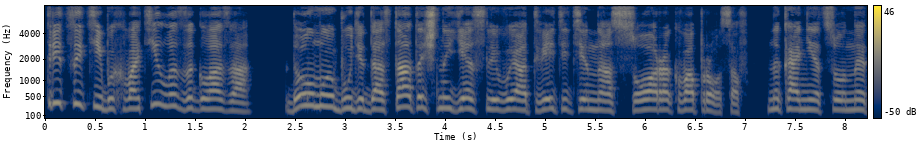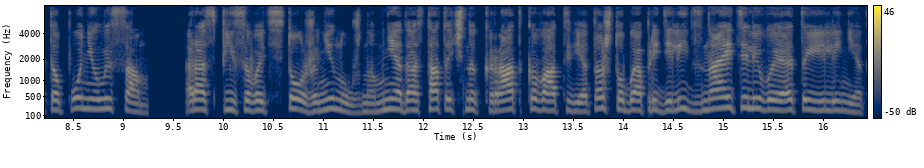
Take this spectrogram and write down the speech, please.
Тридцати бы хватило за глаза. Думаю, будет достаточно, если вы ответите на сорок вопросов. Наконец он это понял и сам. Расписывать тоже не нужно. Мне достаточно краткого ответа, чтобы определить, знаете ли вы это или нет.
